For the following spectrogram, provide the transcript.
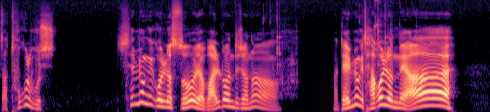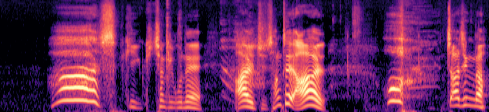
나 독을 뭐 씨, 세 명이 걸렸어. 야 말도 안 되잖아. 아, 네 명이 다 걸렸네. 아, 아, 새끼 귀찮게 구네. 아, 지 상태, 아, 어, 짜증나.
